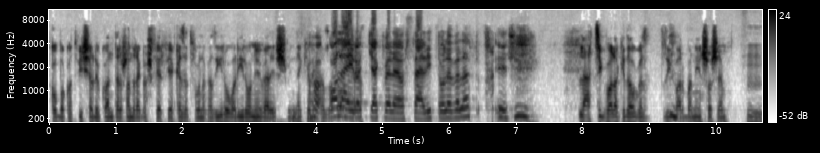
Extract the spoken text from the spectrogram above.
kobakot viselő kantárosan drágos férfiak kezet fognak az íróval, írónővel, és mindenki meg haza. Aláíratják vele a szállítólevelet, és... Látszik, valaki dolgozott az iparban, én sosem. Hmm.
